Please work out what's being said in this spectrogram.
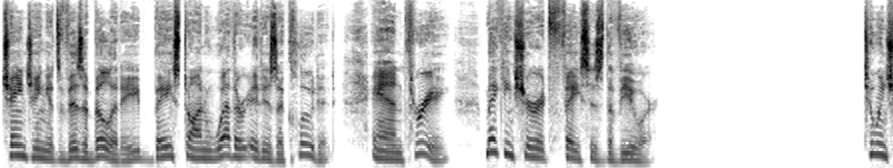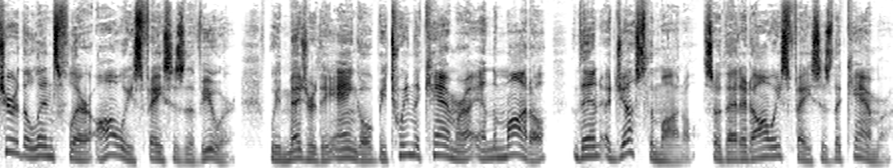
Changing its visibility based on whether it is occluded, and 3. Making sure it faces the viewer. To ensure the lens flare always faces the viewer, we measure the angle between the camera and the model, then adjust the model so that it always faces the camera.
